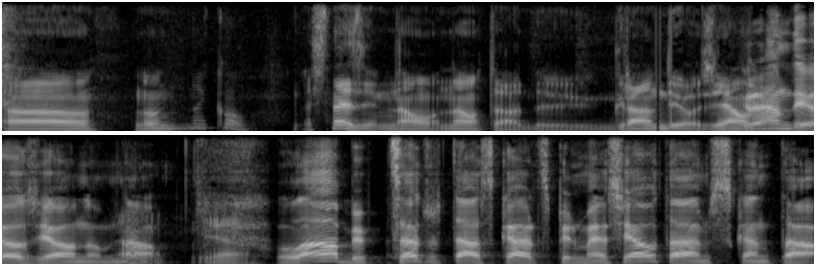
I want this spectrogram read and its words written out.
Uh, nu, neko. Es nezinu, nav, nav tādu grandiozu jaunumu. Grandiozu jaunumu nav. Jā. Labi, ceturtās kārtas pirmais jautājums skan tā.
